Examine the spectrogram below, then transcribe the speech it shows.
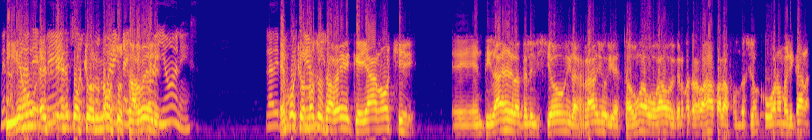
y es, es, es bochornoso saber. Es bochornoso saber que ya anoche eh, entidades de la televisión y la radio y hasta un abogado que creo que trabaja para la Fundación Cubano-Americana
